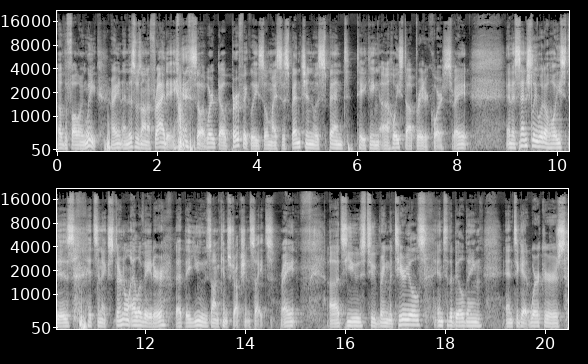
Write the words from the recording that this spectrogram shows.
of the following week, right? And this was on a Friday, so it worked out perfectly. So my suspension was spent taking a hoist operator course, right? And essentially, what a hoist is, it's an external elevator that they use on construction sites, right? Uh, it's used to bring materials into the building and to get workers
